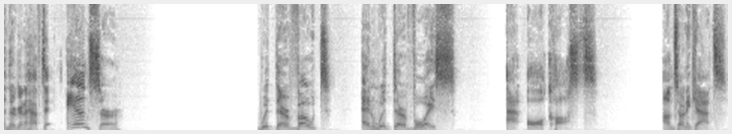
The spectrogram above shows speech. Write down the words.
And they're going to have to answer with their vote and with their voice at all costs. I'm Tony Katz.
